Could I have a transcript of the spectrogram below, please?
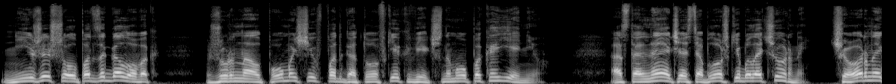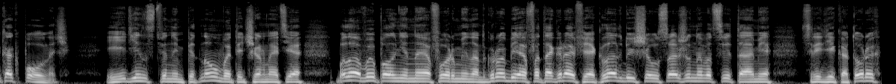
Ниже шел подзаголовок «Журнал помощи в подготовке к вечному упокоению». Остальная часть обложки была черной, черной как полночь, и единственным пятном в этой черноте была выполненная в форме надгробия фотография кладбища, усаженного цветами, среди которых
